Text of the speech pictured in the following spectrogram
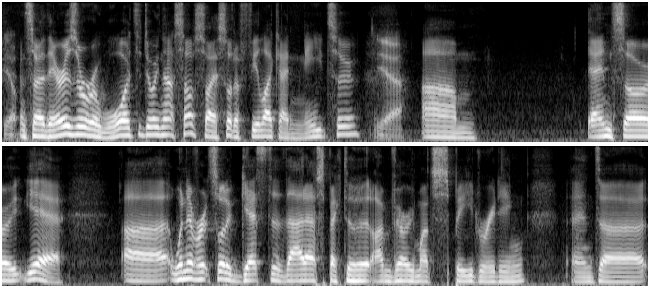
Yep. And so there is a reward to doing that stuff. So I sort of feel like I need to. Yeah. Um, and so yeah, uh, whenever it sort of gets to that aspect of it, I'm very much speed reading and uh,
